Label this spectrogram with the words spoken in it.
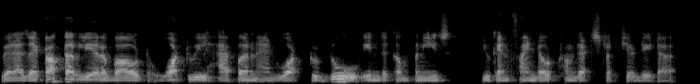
Whereas I talked earlier about what will happen and what to do in the companies, you can find out from that structured data.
